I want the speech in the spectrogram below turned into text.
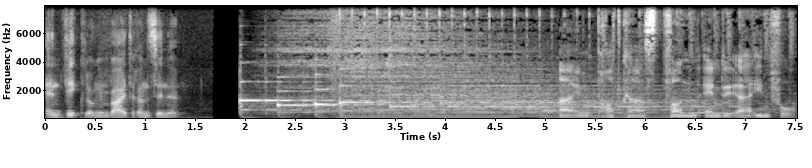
Entwicklung im weiteren Sinne. Ein Podcast von NDR Info.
